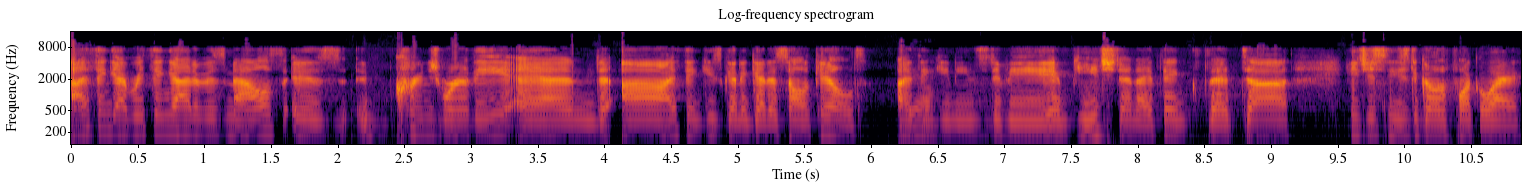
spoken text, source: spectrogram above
I think everything out of his mouth is cringeworthy, and uh, I think he's going to get us all killed. I yeah. think he needs to be impeached, and I think that uh, he just needs to go the fuck away.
